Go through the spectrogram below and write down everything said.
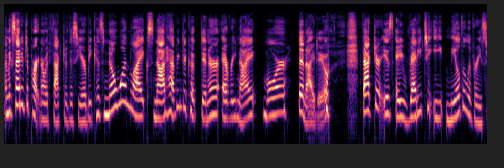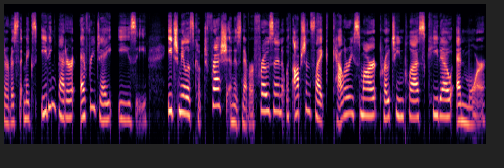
I'm excited to partner with Factor this year because no one likes not having to cook dinner every night more than I do. Factor is a ready to eat meal delivery service that makes eating better every day easy. Each meal is cooked fresh and is never frozen, with options like Calorie Smart, Protein Plus, Keto, and more.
